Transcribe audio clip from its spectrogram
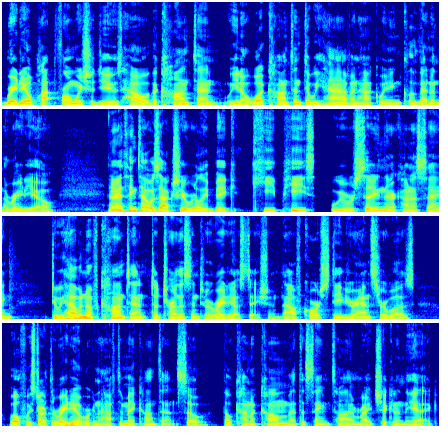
radio platform we should use, how the content, you know, what content do we have and how can we include that in the radio. And I think that was actually a really big key piece. We were sitting there kind of saying, do we have enough content to turn this into a radio station? Now, of course, Steve, your answer was, well, if we start the radio, we're going to have to make content. So they'll kind of come at the same time, right? Chicken and the egg.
